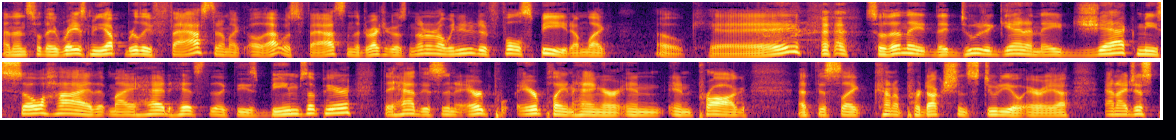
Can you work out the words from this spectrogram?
and then so they raised me up really fast, and I'm like, "Oh, that was fast." And the director goes, "No, no, no, we needed it full speed." I'm like, "Okay." so then they they do it again, and they jack me so high that my head hits like these beams up here. They have this in an air, airplane hangar in in Prague at this like kind of production studio area, and I just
